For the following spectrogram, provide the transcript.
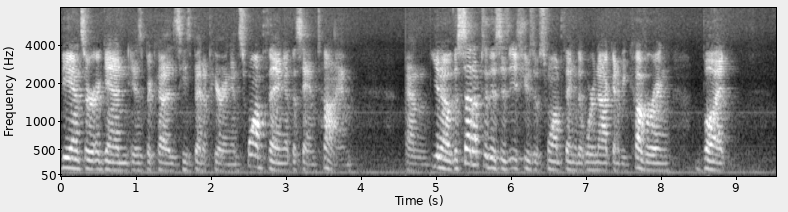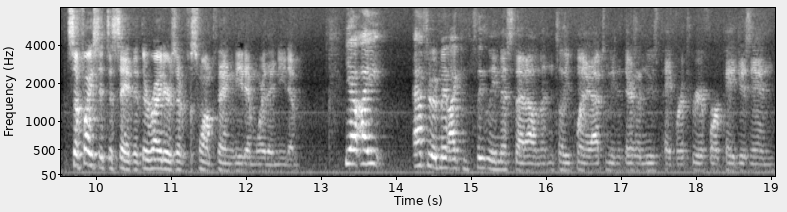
The answer, again, is because he's been appearing in Swamp Thing at the same time. And, you know, the setup to this is issues of Swamp Thing that we're not going to be covering, but suffice it to say that the writers of Swamp Thing need him where they need him. Yeah, I have to admit I completely missed that element until you pointed out to me that there's a newspaper three or four pages in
